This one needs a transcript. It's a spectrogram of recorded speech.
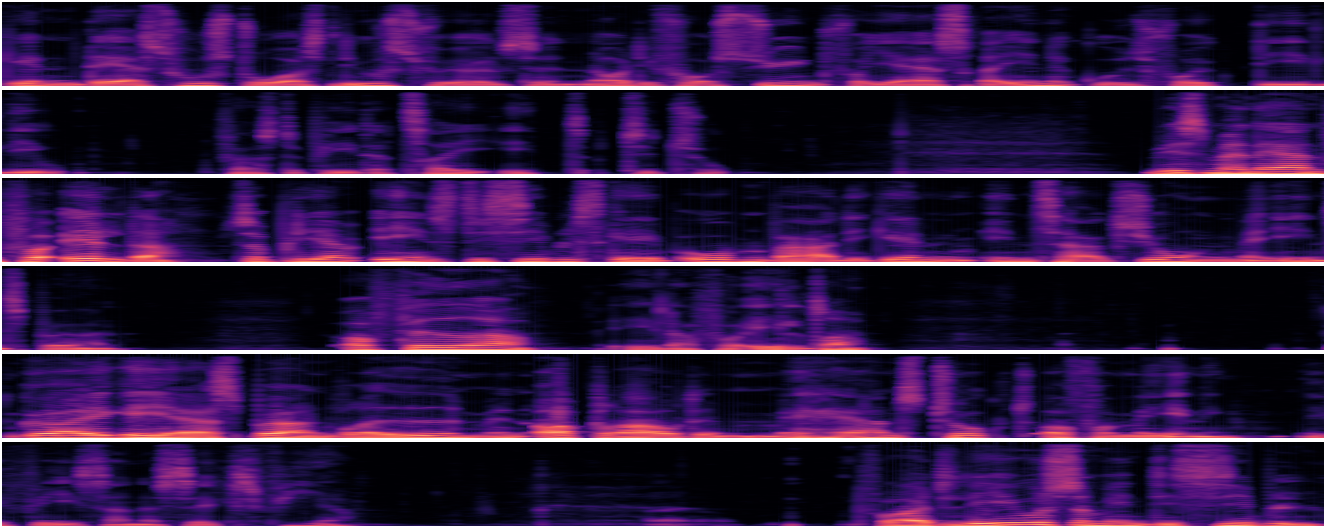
gennem deres hustruers livsførelse, når de får syn for jeres rene Guds frygtige liv. 1. Peter 3, 1-2. Hvis man er en forælder, så bliver ens discipleskab åbenbart igennem interaktionen med ens børn. Og fædre eller forældre gør ikke jeres børn vrede, men opdrag dem med Herrens tugt og formaning. Efeserne 6:4. For at leve som en disciple,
